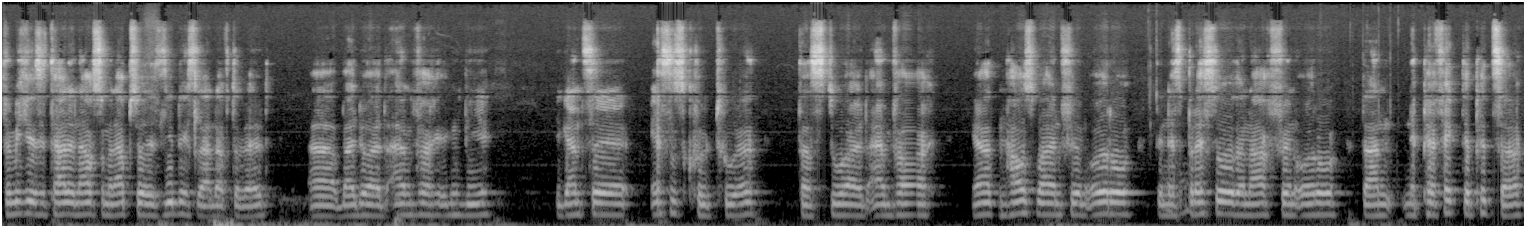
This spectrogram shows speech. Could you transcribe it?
für mich ist Italien auch so mein absolutes Lieblingsland auf der Welt, äh, weil du halt einfach irgendwie die ganze Essenskultur, dass du halt einfach, ja, ein Hauswein für einen Euro, den Espresso danach für einen Euro, dann eine perfekte Pizza,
